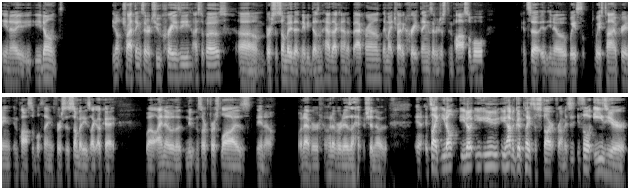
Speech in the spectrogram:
You know, you, you don't you don't try things that are too crazy, I suppose. Um, versus somebody that maybe doesn't have that kind of background, they might try to create things that are just impossible, and so you know, waste waste time creating impossible things. Versus somebody's like, okay, well, I know that Newton's first law is, you know, whatever, whatever it is, I should know. It's like you don't, you don't, you you have a good place to start from. It's it's a little easier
